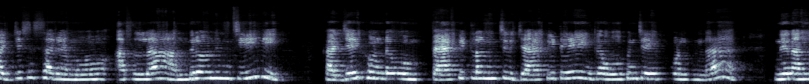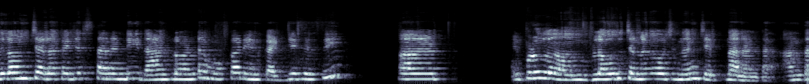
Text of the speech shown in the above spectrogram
కట్ చేసేసారేమో అసలు అందులో నుంచి కట్ చేయకుండా ప్యాకెట్లో నుంచి జాకెటే ఇంకా ఓపెన్ చేయకుండా నేను అందులో నుంచి ఎలా కట్ చేస్తానండి? దాంట్లో అంటే ముక్క నేను కట్ చేసేసి ఇప్పుడు బ్లౌజ్ చిన్నగా వచ్చిందని చెప్తున్నానంట. అంత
